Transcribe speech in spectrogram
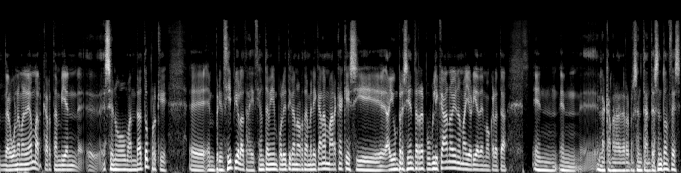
de alguna manera marcar también eh, ese nuevo mandato, porque eh, en principio la tradición también política norteamericana marca que si hay un presidente republicano hay una mayoría demócrata en, en, la Cámara de Representantes. Entonces,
